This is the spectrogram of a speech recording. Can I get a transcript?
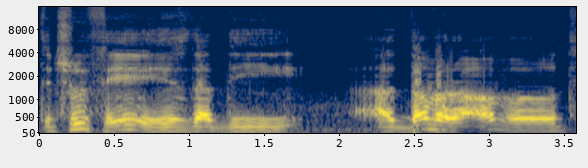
the truth is that the uh, Davar Avod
